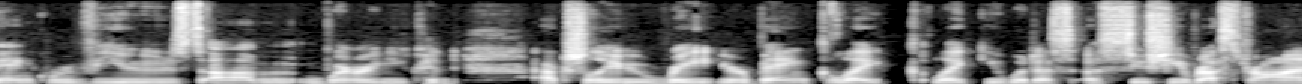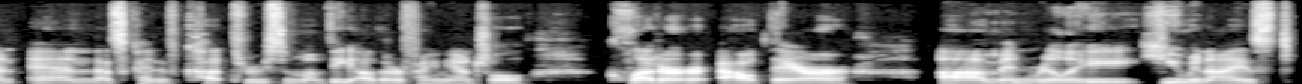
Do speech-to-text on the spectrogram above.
bank reviews um, where you could actually rate your bank like like you would a, a, sushi restaurant, and that's kind of cut through some of the other financial clutter out there, um, and really humanized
